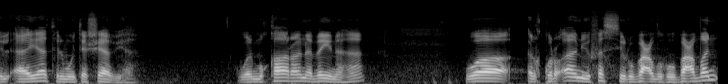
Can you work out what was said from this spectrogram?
الآيات المتشابهة والمقارنة بينها والقرآن يفسر بعضه بعضا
